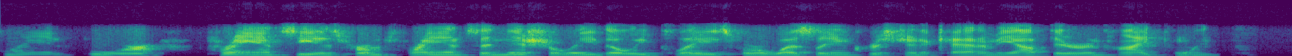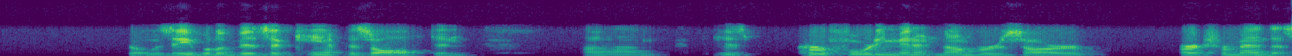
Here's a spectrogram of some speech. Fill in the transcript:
playing for France, he is from France initially, though he plays for Wesleyan Christian Academy out there in High Point but was able to visit campus often. Um, his per 40 minute numbers are are tremendous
